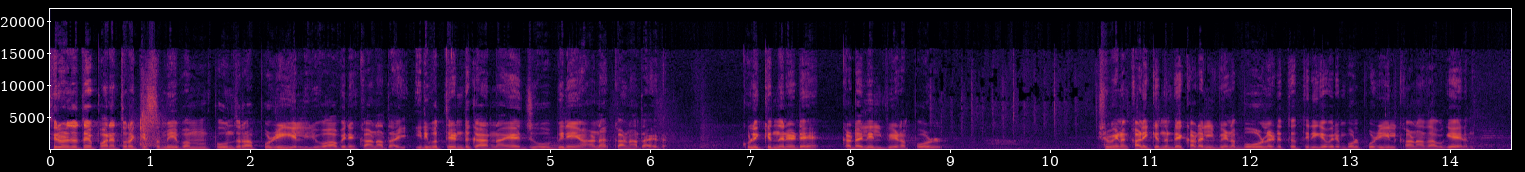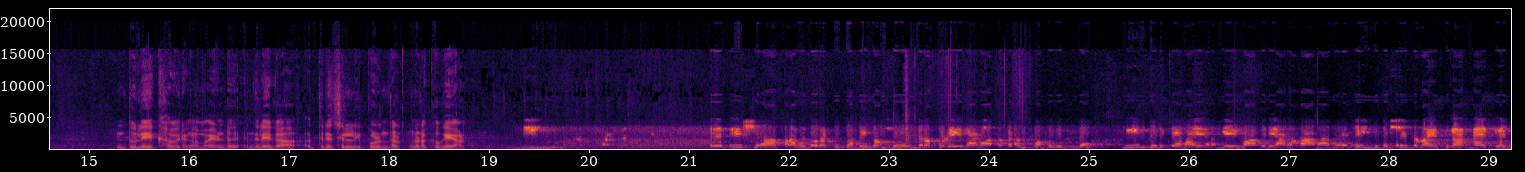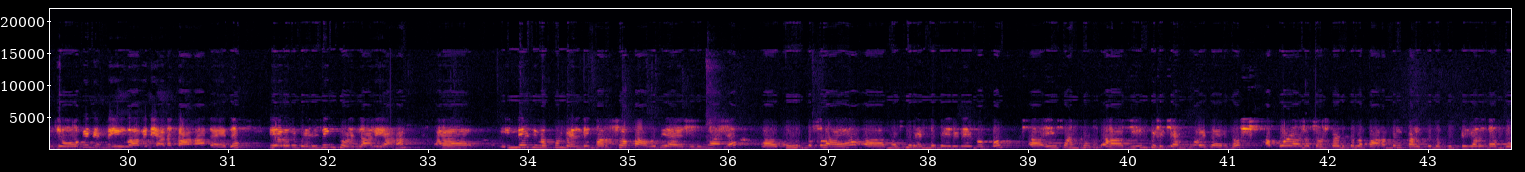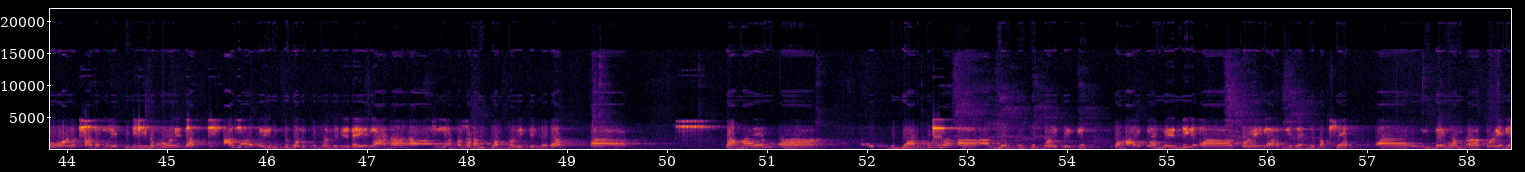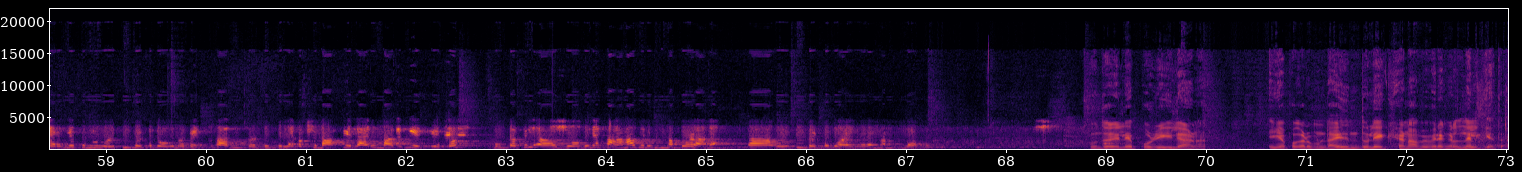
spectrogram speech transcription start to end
തിരുവനന്തപുരത്തെ പനത്തുറയ്ക്ക് സമീപം പൂന്തറ പുഴയിൽ യുവാവിനെ കാണാതായി. ഇരുപത്തിരണ്ടുകാരനായ ജോബിനെയാണ് കാണാതായത്. കുളിക്കുന്നതിനിടെ കടലിൽ വീണപ്പോൾ ക്ഷമിക്കണം കളിക്കുന്നിടെ കടലിൽ വീണ ബോൾ എടുത്ത് തിരികെ വരുമ്പോൾ പുഴയിൽ കാണാതാവുകയായിരുന്നു. ഇന്ദുലേഖ വിവരങ്ങളുമായുണ്ട്. ഇന്ദുലേഖ തിരച്ചിൽ ഇപ്പോഴും നടക്കുകയാണ്. രതീഷ് പലതുറയ്ക്ക് സമീപം പൂന്തറ പുഴയിലാണ് അപകടം സംഭവിച്ചത്. മീൻ പിടിക്കാനായി ഇറങ്ങിയ യുവാവിനെയാണ് കാണാതായത്. ഇരുപത്തിരണ്ട് വയസ്സുകാരനായിട്ടുള്ള ജോബിൻ എന്ന യുവാവിനെയാണ് കാണാതായത്. ഇയാൾ ഒരു വെൽഡിംഗ് തൊഴിലാളിയാണ്. ഇന്നേ ദിവസം വെൽഡിംഗ് വർക്ക്ഷോപ്പ് അവധിയായതിനാൽ സുഹൃത്തുക്കളായ മറ്റു രണ്ടുപേരുടെയും ഒപ്പം ഈ സംഘം മീൻ പിടിക്കാൻ പോയതായിരുന്നു. അപ്പോഴാണ് തൊട്ടടുത്തുള്ള പറമ്പിൽ കളിക്കുന്ന കുട്ടികളുടെ ബോൾ കടലിലേക്ക് വീണു പോയത്. അത് എടുത്തു കൊടുക്കുന്നതിനിടയിലാണ് ഈ അപകടം സംഭവിക്കുന്നത്. സഹായം വിദ്യാർത്ഥികൾ അഭ്യർത്ഥിച്ചപ്പോഴത്തേക്ക് സഹായിക്കാൻ വേണ്ടി പുഴയിൽ ഇറങ്ങിയതായിരുന്നു പക്ഷേ ഇദ്ദേഹം പുഴയിൽ ഇറങ്ങിയ സമയം ഒഴുക്കിൽപ്പെട്ട് പോകുന്നത് പെട്ടെന്ന് ആരും ശ്രദ്ധിച്ചില്ല. പക്ഷെ ബാക്കി എല്ലാവരും മടങ്ങിയെത്തിയപ്പോൾ കൂട്ടത്തിൽ ജോബിനെ കാണാതിരുന്നപ്പോഴാണ് ഒഴുക്കിൽപ്പെട്ട് പോയവരെ മനസ്സിലാക്കുന്നത്. പുഴയിലാണ് ഈ അപകടമുണ്ടായത്. ഇന്ദുലേഖയാണ് ആ വിവരങ്ങൾ നൽകിയത്.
